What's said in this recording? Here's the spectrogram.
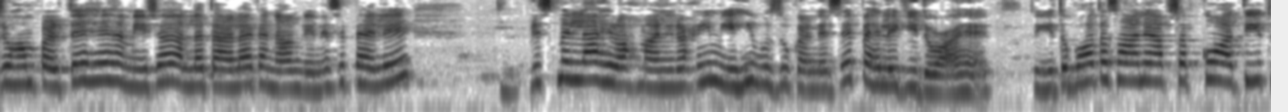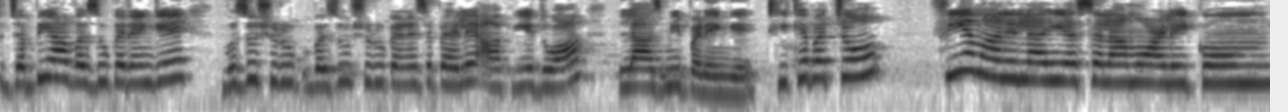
جو ہم پڑھتے ہیں ہمیشہ اللہ تعالیٰ کا نام لینے سے پہلے، بسم اللہ الرحمن الرحیم، یہی وضو کرنے سے پہلے کی دعا ہے۔ تو یہ تو بہت آسان ہے، آپ سب کو آتی ہے۔ تو جب بھی آپ وضو کریں گے، وضو شروع وضو شروع کرنے سے پہلے آپ یہ دعا لازمی پڑھیں گے۔ ٹھیک ہے بچوں؟ فی امان اللہ السلام علیکم۔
